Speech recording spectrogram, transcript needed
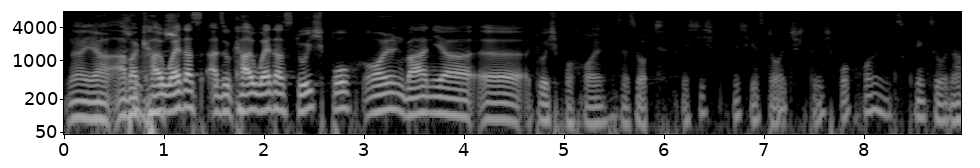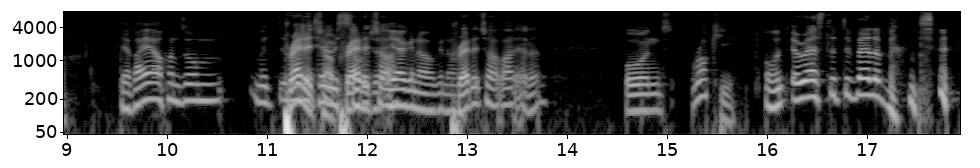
naja, aber Schon Carl. Weathers, also Carl Weathers Durchbruchrollen waren ja, äh, Durchbruchrollen. Ist das überhaupt richtig, richtiges Deutsch? Durchbruchrollen? Das klingt so nach der war ja auch in so einem mit Predator. Predator. Ja, genau, genau. Predator war der, ne? Und Rocky. und Arrested Development.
